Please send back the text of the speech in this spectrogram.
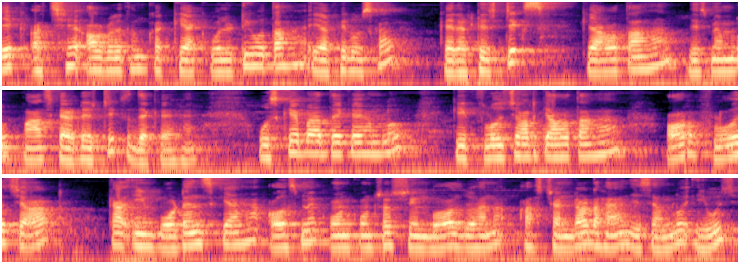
एक अच्छे एल्गोरिथम का क्या क्वालिटी होता है या फिर उसका कैरेक्टरिस्टिक्स क्या होता है, जिसमें हम लोग पाँच कैरेक्टरिस्टिक्स देखे हैं। उसके बाद देखे हम लोग कि फ्लो चार्ट क्या होता है और फ्लो चार्ट का इम्पोर्टेंस क्या है और उसमें कौन कौन सा सिम्बॉल जो है ना स्टैंडर्ड है, जिसे हम लोग यूज़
